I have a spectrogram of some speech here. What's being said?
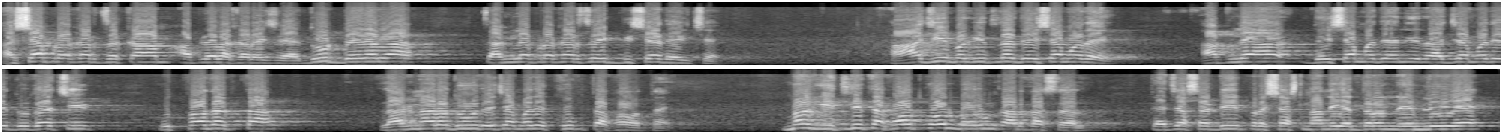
अशा प्रकारचं काम आपल्याला करायचं आहे. दूध डेऱ्याला चांगल्या प्रकारचं एक दिशा द्यायची आहे. आजही बघितलं देशामध्ये आपल्या देशामध्ये आणि राज्यामध्ये दुधाची उत्पादकता लागणारं दूध याच्यामध्ये खूप तफावत आहे. मग इथली तफावत कोण भरून काढत असेल? त्याच्यासाठी प्रशासनाने यंत्रणा नेमलेली आहे.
